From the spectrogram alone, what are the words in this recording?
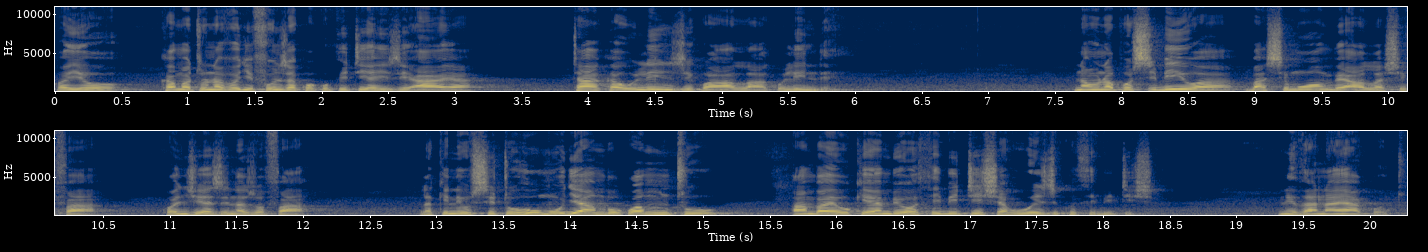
Kwa hiyo kama tunavyojifunza kwa kupitia hizi aya, taka ulinzi kwa Allah akulinde, na unaposibiwa basi muombe Allah shifaa kwa njia zinazofaa, lakini usituhumu jambo kwa mtu ambaye ukiambiwa uthibitisha huwezi kuthibitisha. Ni dhana yako tu.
